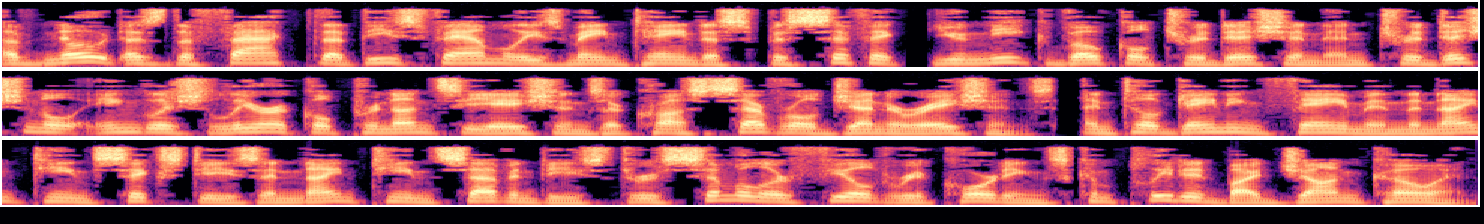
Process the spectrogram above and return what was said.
Of note is the fact that these families maintained a specific, unique vocal tradition and traditional English lyrical pronunciations across several generations, until gaining fame in the 1960s and 1970s through similar field recordings completed by John Cohen.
